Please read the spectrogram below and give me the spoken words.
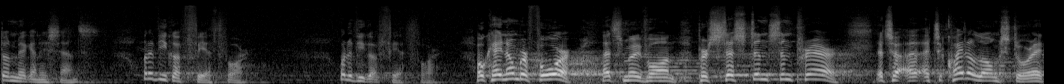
Doesn't make any sense. What have you got faith for? What have you got faith for? Okay, number four, let's move on. Persistence in prayer. It's, a, it's a quite a long story,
